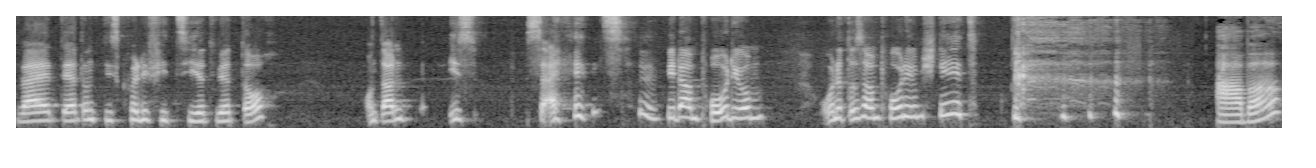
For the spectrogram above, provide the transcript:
weil der dann disqualifiziert wird doch. Und dann ist Sainz wieder am Podium, ohne dass er am Podium steht. Aber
